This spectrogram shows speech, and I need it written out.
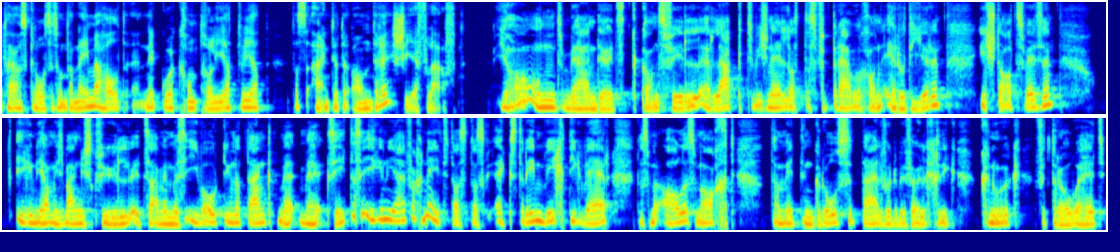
oder als großes Unternehmen halt nicht gut kontrolliert wird, das eine oder andere schief läuft. Ja, und wir haben ja jetzt ganz viel erlebt, wie schnell das, Vertrauen kann erodieren ins Staatswesen irgendwie habe ich manchmal das Gefühl, jetzt auch wenn man das E-Voting noch denkt, man, man sieht das irgendwie einfach nicht, dass das extrem wichtig wäre, dass man alles macht, damit ein grosser Teil von der Bevölkerung genug Vertrauen hat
